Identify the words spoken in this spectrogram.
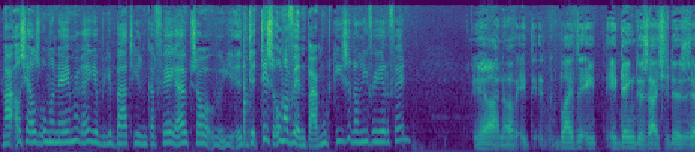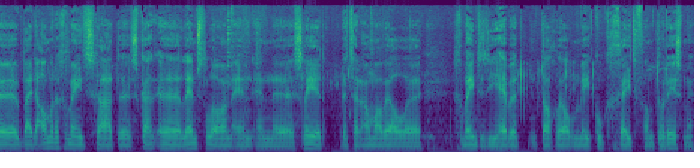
Maar als jij als ondernemer, hè, je, je baat hier een café uit, zou, je- het is onafwendbaar. Moet kiezen dan liever Heerenveen? Ja, nou, ik, ik, ik denk dus als je dus eh, bij de andere gemeentes gaat... Ska- Lemsterlaan en, en eh, Sleer... dat zijn allemaal wel gemeentes die hebben toch wel meer koek gegeten van toerisme.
